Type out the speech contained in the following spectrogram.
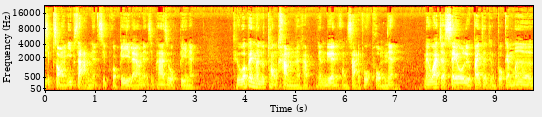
22 23เนี่ย10 กว่าปีแล้วเนี่ย15 16 ปีเนี่ย ถือว่าเป็นมนุษย์ทองคำนะครับ เงินเดือนของสายพวกผมเนี่ย ไม่ว่าจะเซลล์หรือไปจนถึงโปรแกรมเมอร์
